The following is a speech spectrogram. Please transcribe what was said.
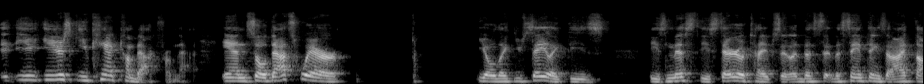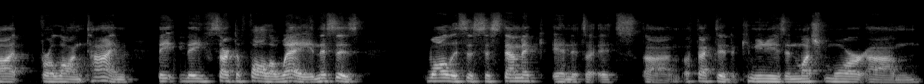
you, you just you can't come back from that. And so that's where you know, like you say, like these these myths, these stereotypes, the, the same things that I thought for a long time, they they start to fall away. And this is while this is systemic and it's a, it's um, affected communities in much more um,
